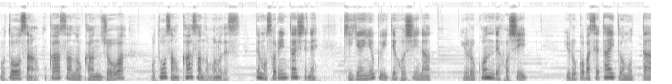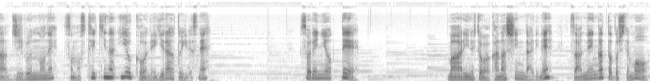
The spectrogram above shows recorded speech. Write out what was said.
お父さん、お母さんの感情はお父さん、お母さんのものです。でもそれに対してね、機嫌よくいてほしいな、喜んでほしい、喜ばせたいと思った自分のね、その素敵な意欲をねぎらうといいですね。それによって、周りの人が悲しんだりね、残念がったとしても、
